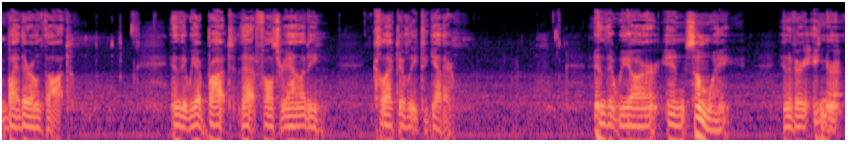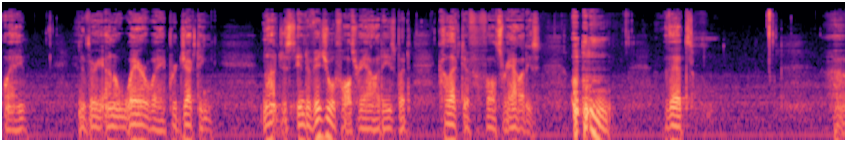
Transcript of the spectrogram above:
by their own thought. And that we have brought that false reality collectively together. And that we are, in some way, in a very ignorant way, in a very unaware way, projecting not just individual false realities, but collective false realities. that uh,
